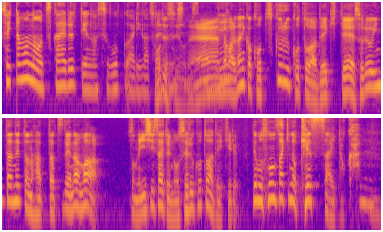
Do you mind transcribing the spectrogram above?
そういったものを使えるっていうのはすごくありがたいですよね、ね、だから何かこう作ることはできてそれをインターネットの発達でなまあその EC サイトに載せることはできるでもその先の決済とか、うん、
